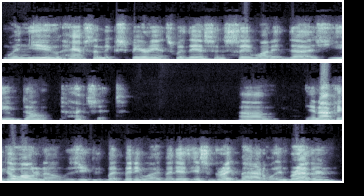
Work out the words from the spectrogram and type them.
when you have some experience with this and see what it does, you don't touch it. Um, and I could go on and on, you, but, but anyway, but it, it's a great battle. And brethren,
